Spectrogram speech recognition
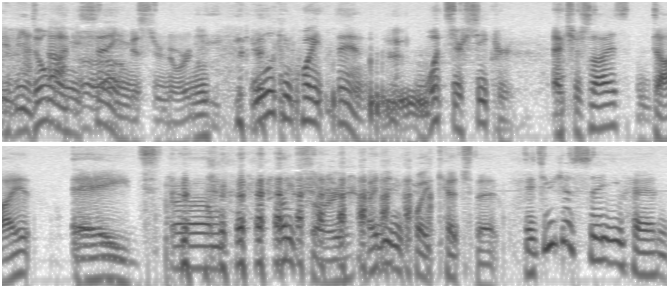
if you don't mind me saying, Mr. Norton, you're looking quite thin. What's your secret? Exercise? Diet? AIDS. Um, I'm sorry, I didn't quite catch that. Did you just say you had?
